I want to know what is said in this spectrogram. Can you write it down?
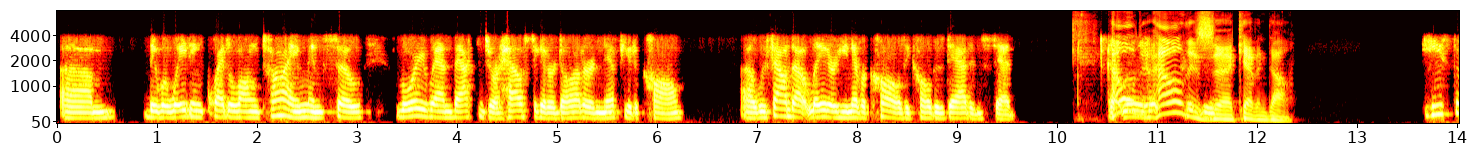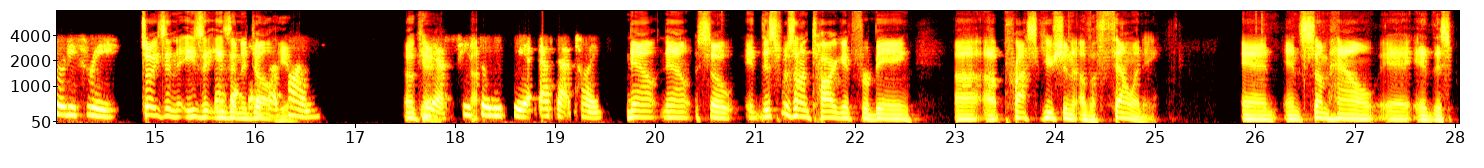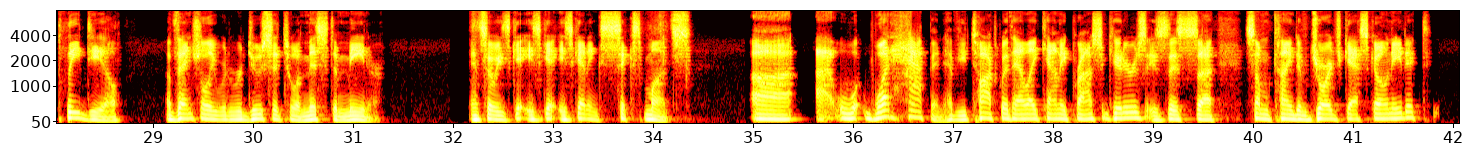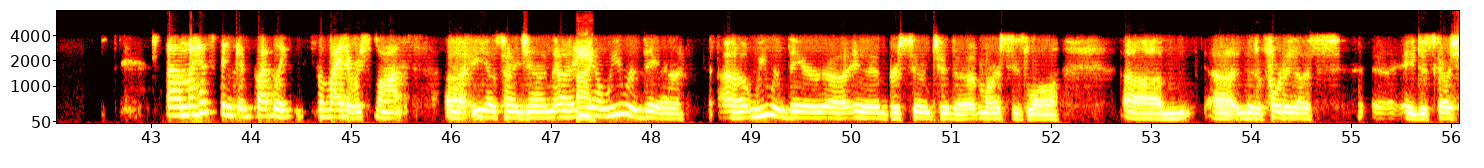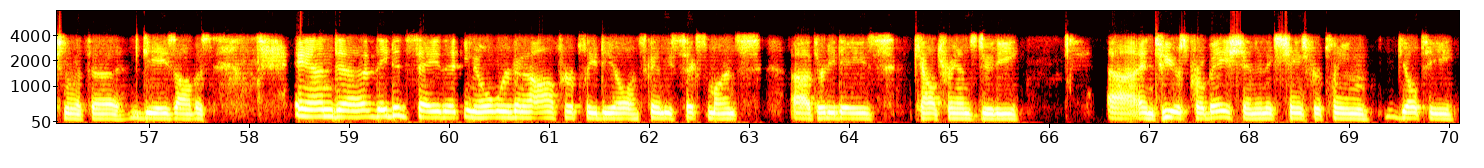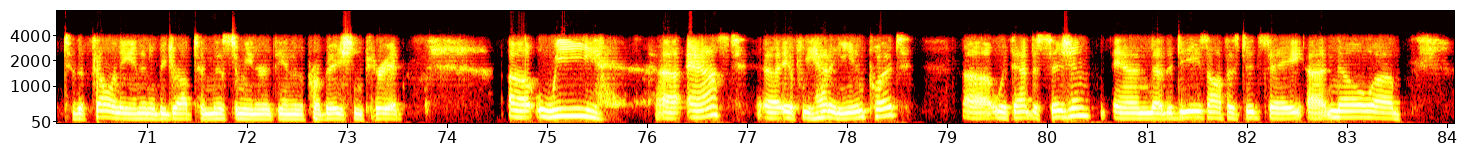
Um, they were waiting quite a long time, and so Lori ran back into her house to get her daughter and nephew to call. Uh, we found out later he never called; he called his dad instead. How old? How old is uh, Kevin Dahl? He's thirty-three. So he's an he's a, he's an adult here. Time. Okay. Yes, he's uh, thirty-three at that time. Now, now, so it, this was on target for being uh, a prosecution of a felony and and somehow uh, this plea deal eventually would reduce it to a misdemeanor, and so he's get, he's get, he's getting six months. Uh, uh, what happened? Have you talked with LA County prosecutors? Is this uh, some kind of George Gascon edict? Uh, my husband could probably provide a response. Uh, yes, hi, John. Hi. Yeah, we were there. we were there in pursuant to the Marsy's law um, that afforded us a discussion with the DA's office. And uh, they did say that, you know, we're going to offer a plea deal. It's going to be six months, uh, 30 days Caltrans duty, uh, and two years probation in exchange for pleading guilty to the felony, and it'll be dropped to a misdemeanor at the end of the probation period. Uh, we uh, asked uh, if we had any input with that decision, and the DA's office did say no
